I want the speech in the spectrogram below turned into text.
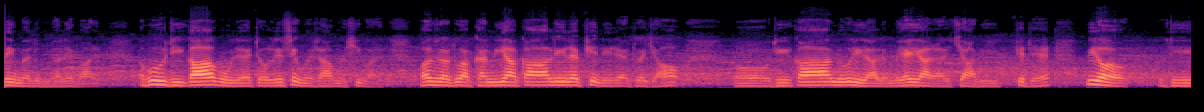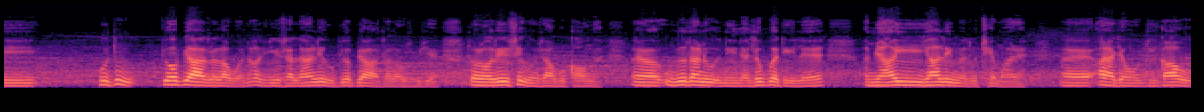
လိမ့်မယ်လို့မျှော်လင့်ပါတယ်အခုဒီကားကိုလည်းတော်တော်လေးစိတ်ဝင်စားမှုရှိပါတယ်ဘာလို့လဲဆိုတော့သူကဂမ်ဘီယာကားလေးလည်းဖြစ်နေတဲ့အတွက်ကြောင့်ဟိုဒီကားမျိုးတွေကလည်းမရိုက်ရတာကြာပြီဖြစ်တယ်ပြီးတော့ဒီခုသူ ပြောပြရသလောက်ပေါ့နော်ဒီဇလန်းလေးကိုပြောပြရသလောက်ဆိုရင်တော်တော်လေးစိတ်ဝင်စားဖို့ကောင်းတယ်အဲဥပဒေတို့အနေနဲ့လုတ်ွက်တွေလည်းအများကြီးရလိမ့်မယ်လို့ထင်ပါတယ်အဲအဲ့ဒါကြောင့်ဒီကားကို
